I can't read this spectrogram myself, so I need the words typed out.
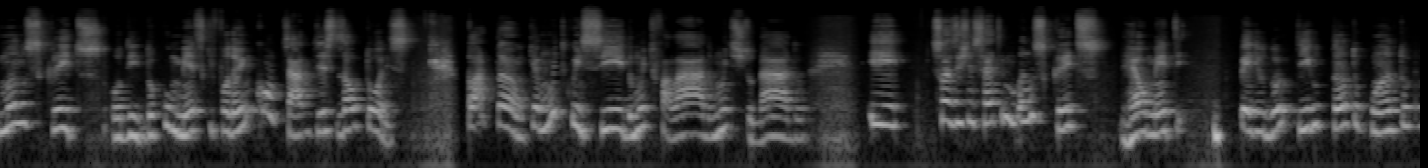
manuscritos ou de documentos que foram encontrados desses autores. Platão, que é muito conhecido, muito falado, muito estudado, e só existem sete manuscritos realmente período antigo, tanto quanto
